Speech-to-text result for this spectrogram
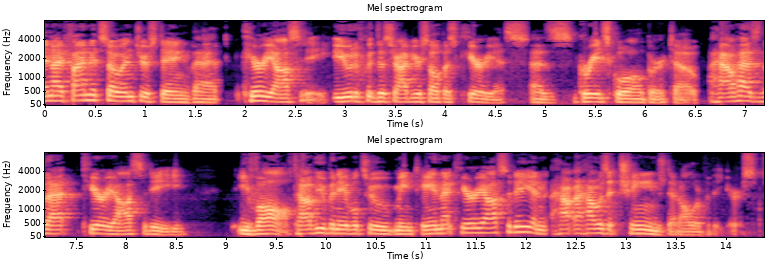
and I find it so interesting that curiosity, you would have described yourself as curious as grade school Alberto. How has that curiosity evolved? How have you been able to maintain that curiosity and how, how has it changed at all over the years?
